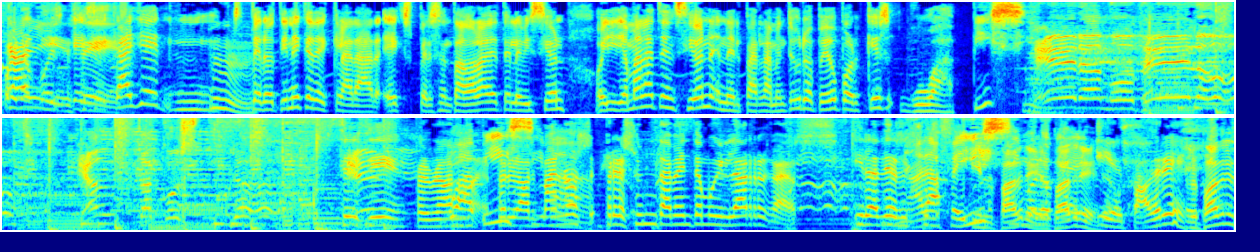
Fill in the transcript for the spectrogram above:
Bueno, pues que se calle, mm, pero tiene que declarar, ex presentadora de televisión. Oye, llama la atención en el Parlamento Europeo porque es guapísima. Era modelo de alta costura. Sí, sí, pero, una- pero las Guapísima. manos presuntamente muy largas. Y la de Nada, Y el feísimo padre, el padre. Y el padre. El padre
